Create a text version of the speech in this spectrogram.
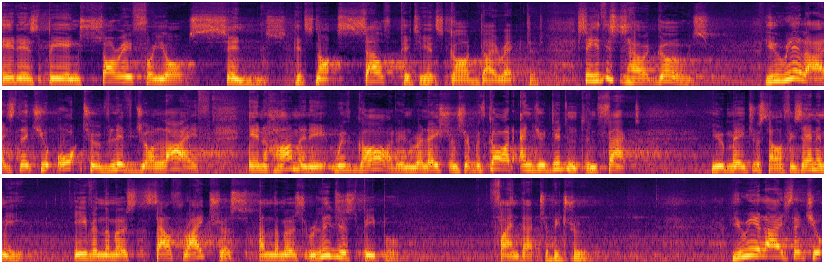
it is being sorry for your sins. It's not self pity, it's God directed. See, this is how it goes. You realize that you ought to have lived your life in harmony with God, in relationship with God, and you didn't. In fact, you made yourself his enemy. Even the most self righteous and the most religious people find that to be true. You realize that you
